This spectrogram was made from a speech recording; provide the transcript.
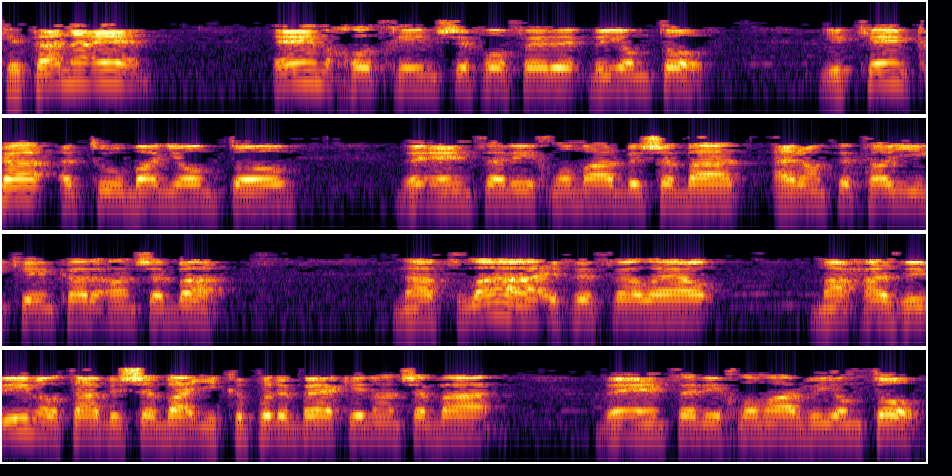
Ketanae, en chotchim shefoferet b'yom tov. You can't cut a tube on Yom Tov. Ve'en tzarich lomar b'Shabbat. I don't have to tell you you can't cut it on Shabbat. Nafla, if it fell out, mahazirin ota b'Shabbat. You could put it back in on Shabbat. Ve'en tzarich lomar b'Yom Tov.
